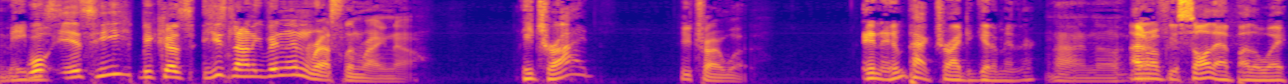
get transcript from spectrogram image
maybe. Well, is he? Because he's not even in wrestling right now. He tried. He tried what? And Impact tried to get him in there. I know. I don't know if you saw that, by the way.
